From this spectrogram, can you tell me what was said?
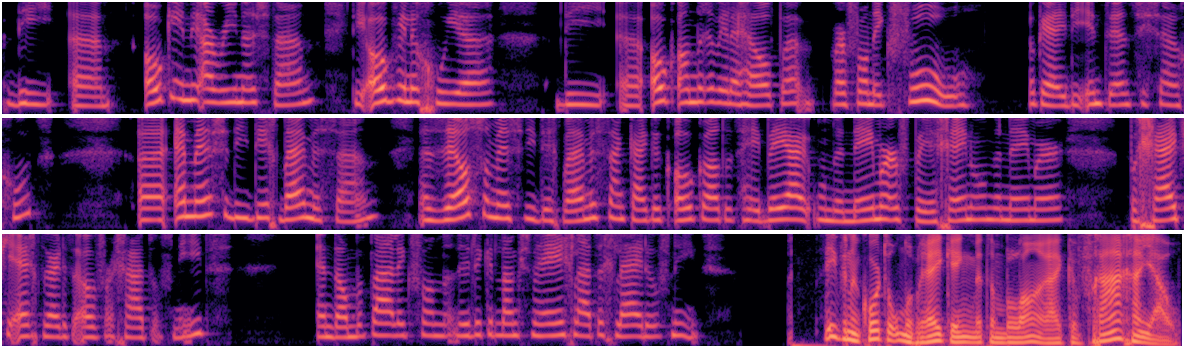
die eh, ook in die arena staan, die ook willen groeien, die eh, ook anderen willen helpen, waarvan ik voel, oké, die intenties zijn goed. Eh, en mensen die dicht bij me staan. En zelfs van mensen die dicht bij me staan, kijk ik ook altijd, hey, ben jij ondernemer of ben je geen ondernemer? Begrijp je echt waar het over gaat of niet? En dan bepaal ik van, wil ik het langs me heen laten glijden of niet? Even een korte onderbreking met een belangrijke vraag aan jou.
